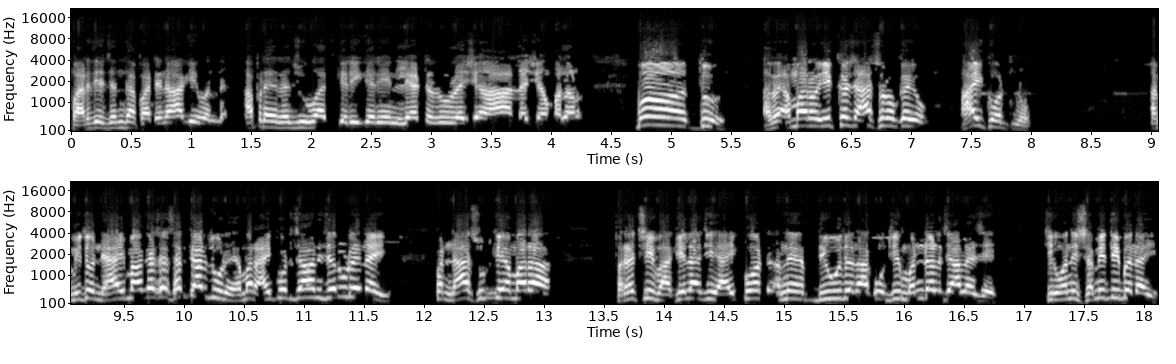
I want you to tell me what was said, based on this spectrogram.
ભારતીય જનતા પાર્ટીના આગેવાનને. આપણે રજૂઆત કરી કરીને લેટરો લેશે આ લેશે ફલાણું, બધું. હવે અમારો એક જ આશરો કયો, હાઈકોર્ટનો. અમે તો ન્યાય માંગે છે સરકાર જોડે. અમારે હાઈકોર્ટ જવાની જરૂર નહીં. પણ ના સુધી અમારા ભરતસિંહ વાઘેલા જે હાઈકોર્ટ અને દીવદર આખું જે મંડળ ચાલે છે જેઓની સમિતિ બનાવી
